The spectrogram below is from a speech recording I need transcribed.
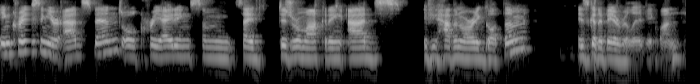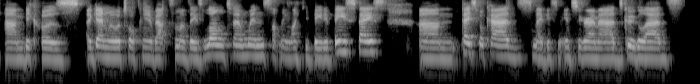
increasing your ad spend or creating some, say, digital marketing ads, if you haven't already got them, is going to be a really big one. Um, because again, we were talking about some of these long term wins, something like your B2B space, um, Facebook ads, maybe some Instagram ads, Google ads.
